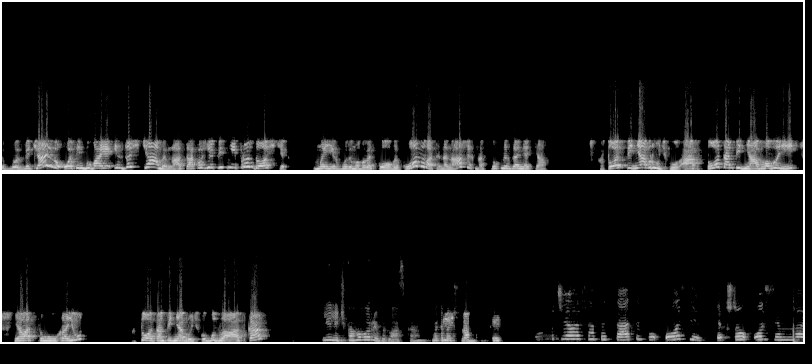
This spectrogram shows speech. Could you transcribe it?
Бо, звичайно, осінь буває із дощами. В нас також є пісні про дощик. Ми їх будемо обов'язково виконувати на наших наступних заняттях. Хтось підняв ручку, а хто там підняв, говоріть. Я вас слухаю. Хто там підняв ручку? Будь ласка. Лілічка, говори, будь ласка. Ми тебе чуємо. Хотіла запитати по осінь. Якщо осінь ми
